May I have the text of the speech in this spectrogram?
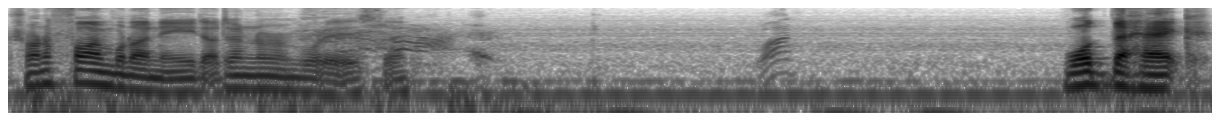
Trying to find what I need. I don't remember what it is though. What? What the heck?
